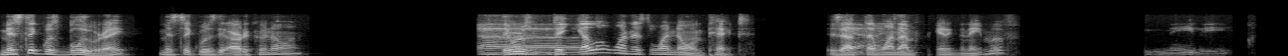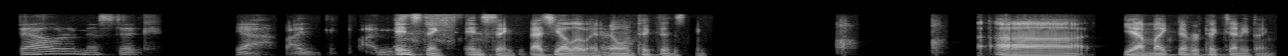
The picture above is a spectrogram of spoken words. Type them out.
Mystic was blue, right? Mystic was the Articuno one. There was the Uh, yellow one is the one no one picked. Is that yeah, the I one I'm forgetting the name of? Maybe Valor Mystic. Yeah, I. I Instinct. Instinct. That's yellow, and no one picked Instinct. Uh, yeah, Mike never picked anything.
